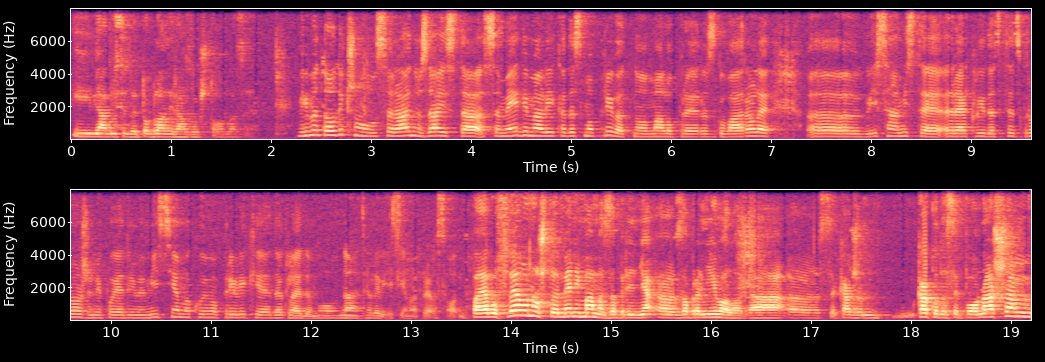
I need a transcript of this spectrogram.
I ja mislim da je to glavni razlog što odlaze. Vi imate odličnu saradnju zaista sa medijima, ali kada smo privatno malo pre razgovarale, e, i sami ste rekli da ste zgroženi pojedinim emisijama koje ima prilike da gledamo na televizijama preosvodno. Pa evo, sve ono što je meni mama zabranjivala da e, se kažem kako da se ponašam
